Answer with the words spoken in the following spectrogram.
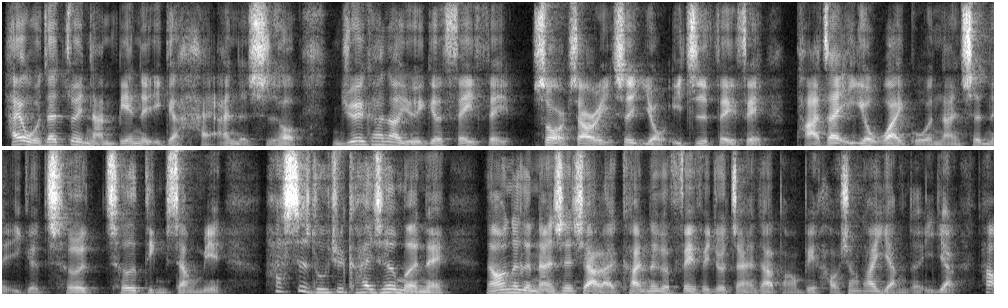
还有我在最南边的一个海岸的时候，你就会看到有一个狒狒，sorry，sorry，是有一只狒狒爬在一个外国男生的一个车车顶上面，他试图去开车门呢。然后那个男生下来看，那个狒狒就站在他旁边，好像他养的一样，他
